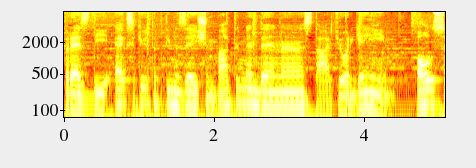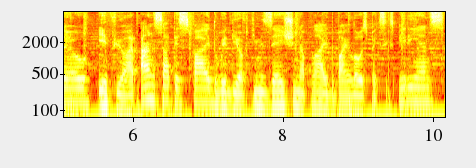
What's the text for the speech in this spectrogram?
press the execute optimization button and then uh, start your game. Also, if you are unsatisfied with the optimization applied by LowSpecs Experience,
